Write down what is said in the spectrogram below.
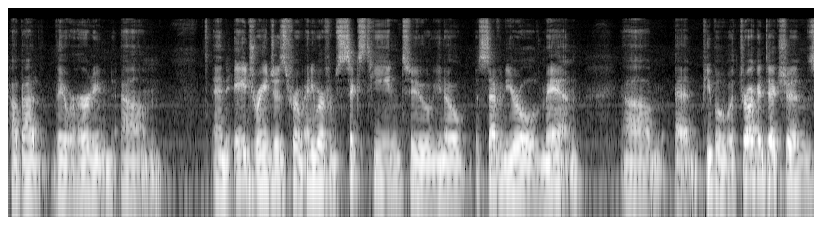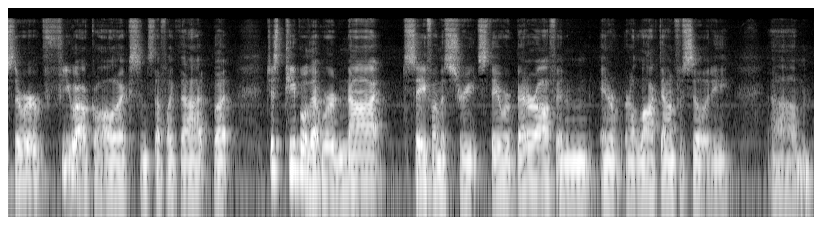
how bad they were hurting. Um, and age ranges from anywhere from 16 to you know a 70 year old man um, and people with drug addictions. There were a few alcoholics and stuff like that but just people that were not safe on the streets. They were better off in in a, in a lockdown facility um,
